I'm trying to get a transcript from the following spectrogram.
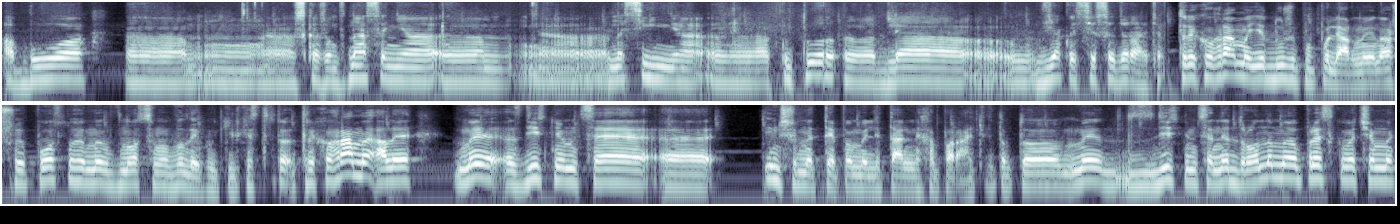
або, скажімо, внесення е, е, насіння е, культур е, для в якості сидератів. Трихограма є дуже популярною нашою послугою. Ми вносимо велику кількість трихограми, але ми здійснюємо це е, іншими типами літальних апаратів. Тобто ми здійснюємо це не дронними оприскувачами,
